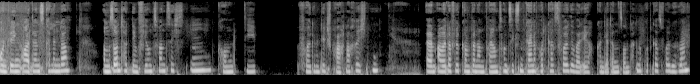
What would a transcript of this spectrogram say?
Und wegen Adventskalender. Am Sonntag, dem 24. kommt die Folge mit den Sprachnachrichten. Ähm, aber dafür kommt dann am 23. keine Podcast-Folge, weil ihr könnt ja dann Sonntag eine Podcast-Folge hören.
